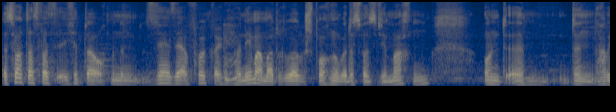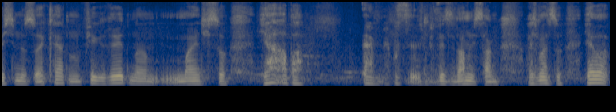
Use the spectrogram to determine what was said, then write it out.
das war auch das, was ich habe da auch mit einem sehr, sehr erfolgreichen Unternehmer mal drüber gesprochen, über das, was wir machen. Und ähm, dann habe ich ihm das so erklärt und viel geredet. Und dann meinte ich so, ja, aber ähm, ich, muss, ich will den Namen nicht sagen, aber ich meinte so, ja, aber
